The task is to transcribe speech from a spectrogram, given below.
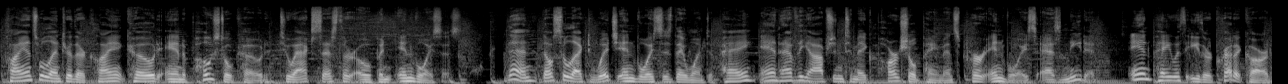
clients will enter their client code and postal code to access their open invoices. Then, they'll select which invoices they want to pay and have the option to make partial payments per invoice as needed and pay with either credit card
